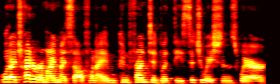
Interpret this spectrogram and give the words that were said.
what I try to remind myself when I'm confronted with these situations where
